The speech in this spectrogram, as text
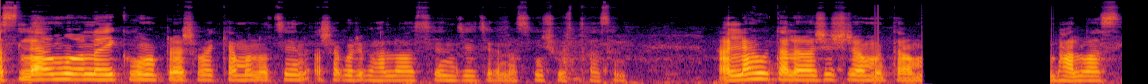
আসসালামু আলাইকুম, আপনারা সবাই কেমন আছেন? আশা করি ভালো আছেন, যে যেখানে আছেন সুস্থ আছেন। আল্লাহ তালার আশিস রহমতে ভালো আছি।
